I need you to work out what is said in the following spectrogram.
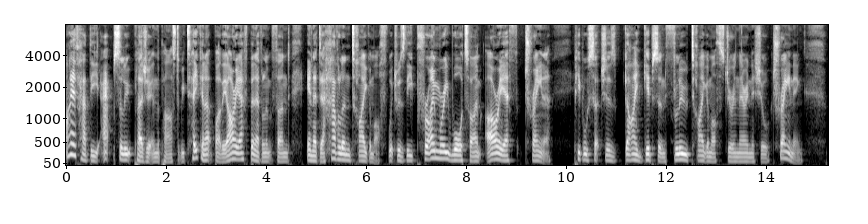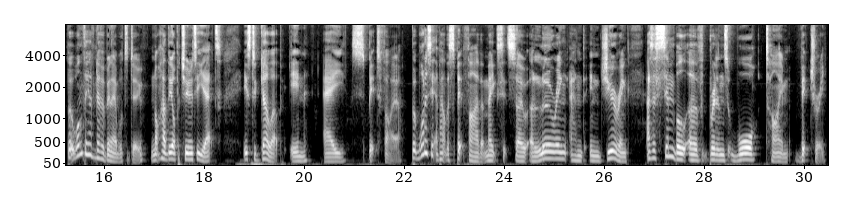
I have had the absolute pleasure in the past to be taken up by the RAF Benevolent Fund in a de Havilland Tiger Moth, which was the primary wartime RAF trainer. People such as Guy Gibson flew Tiger Moths during their initial training. But one thing I've never been able to do, not had the opportunity yet, is to go up in a Spitfire. But what is it about the Spitfire that makes it so alluring and enduring as a symbol of Britain's wartime victory?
